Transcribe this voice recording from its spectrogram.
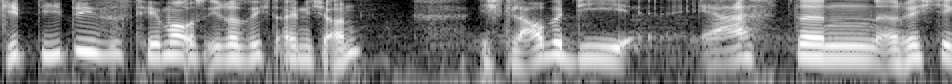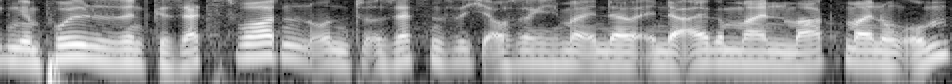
Geht die dieses Thema aus Ihrer Sicht eigentlich an? Ich glaube, die ersten richtigen Impulse sind gesetzt worden und setzen sich auch, sage ich mal, in der, in der allgemeinen Marktmeinung um.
